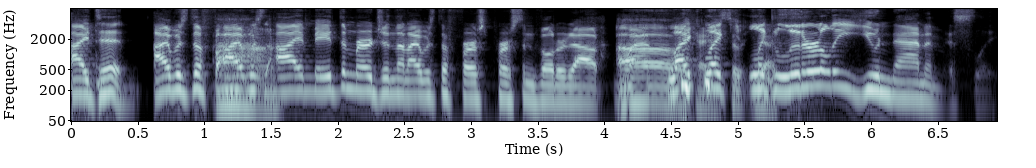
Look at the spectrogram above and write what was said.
I did. I was the. f I was. Ah. I made the merge, and then I was the first person voted out. Oh, like, okay, like, so like, yes. literally unanimously,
